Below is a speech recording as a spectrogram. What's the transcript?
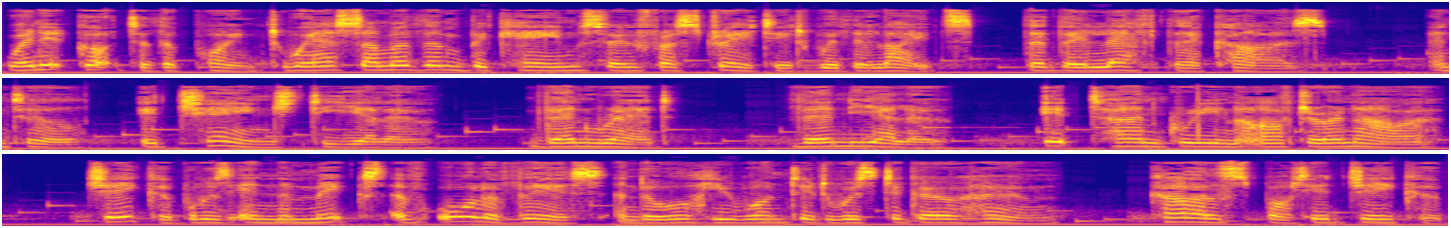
When it got to the point where some of them became so frustrated with the lights that they left their cars until it changed to yellow, then red, then yellow. It turned green after an hour. Jacob was in the mix of all of this and all he wanted was to go home. Carl spotted Jacob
